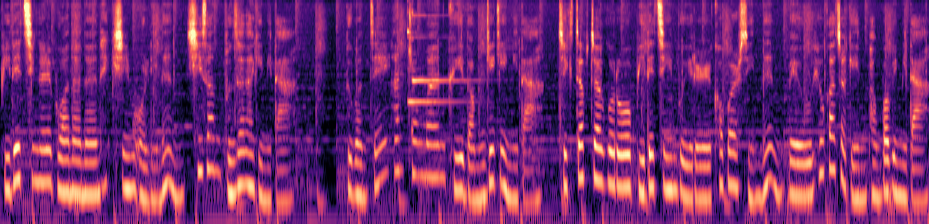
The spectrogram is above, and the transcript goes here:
비대칭을 보완하는 핵심 원리는 시선 분산하기입니다. 두 번째, 한쪽만 귀 넘기기입니다. 직접적으로 비대칭인 부위를 커버할 수 있는 매우 효과적인 방법입니다.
